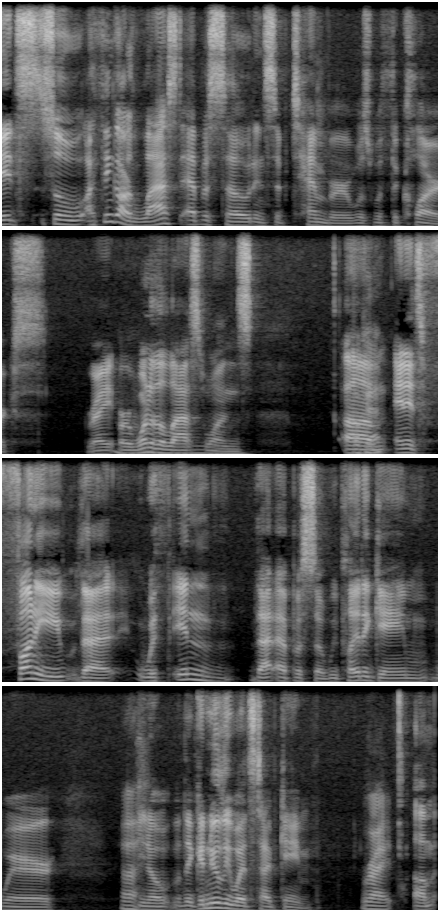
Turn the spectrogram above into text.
It's so I think our last episode in September was with the Clarks, right? Or one of the last ones. Um, Okay. and it's funny that within that episode we played a game where you know like a newlyweds type game. Right. Um,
